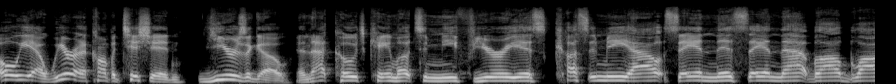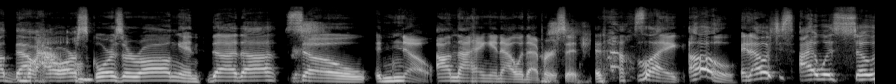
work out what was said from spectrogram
Oh yeah, we were at a competition years ago, and that coach came up to me furious, cussing me out, saying this, saying that, blah blah about how our scores are wrong and da da. So no, I'm not hanging out with that person. And I was like, oh, and I was just, I was so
